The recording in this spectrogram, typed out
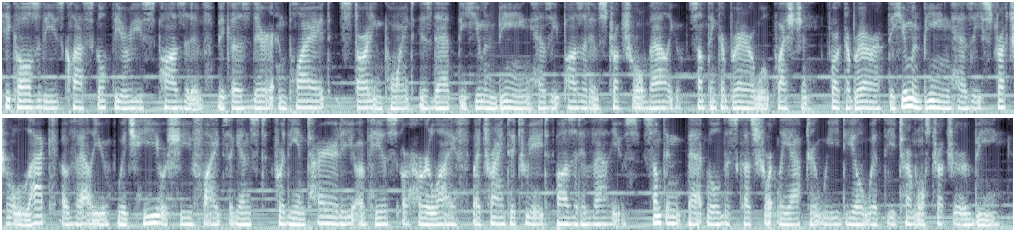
He calls these classical theories positive because their implied starting point is that the human being has a positive structural value, something Cabrera will question. For Cabrera, the human being has a structural lack of value which he or she fights against for the entirety of his or her life by trying to create positive values, something that we'll discuss shortly after we deal with the terminal structure of being.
